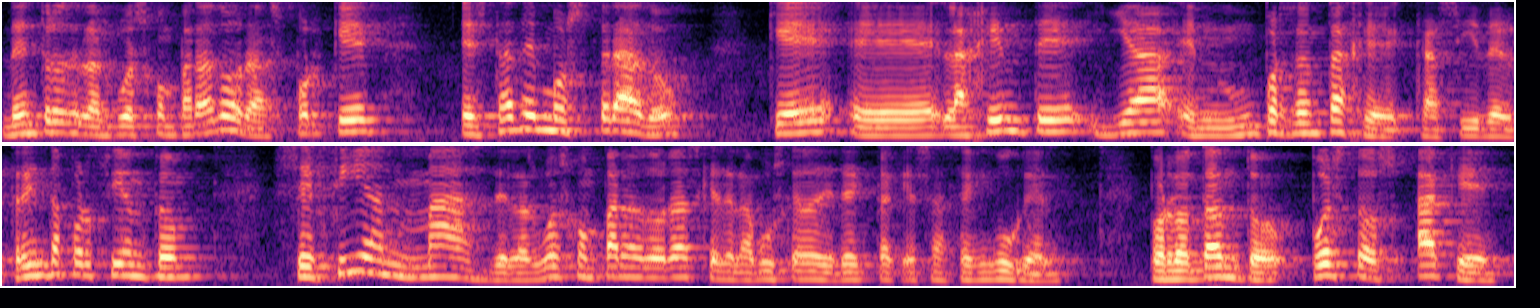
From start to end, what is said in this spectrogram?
dentro de las webs comparadoras, porque está demostrado que eh, la gente ya en un porcentaje casi del 30% se fían más de las webs comparadoras que de la búsqueda directa que se hace en Google. Por lo tanto, puestos a que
